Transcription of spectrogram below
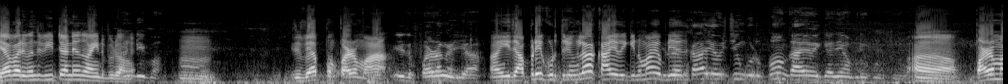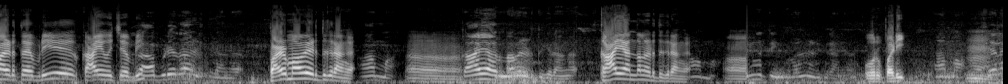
வியாபாரி வந்து வீட்டாண்டே வந்து வாங்கிட்டு போயிடுவாங்க. கண்டிப்பா. ம். இது வேப்பம் பழமா? இது பழங்க ஐயா. இது அப்படியே கொடுத்துருவீங்களா? காய வைக்கணுமா எப்படி? காய வச்சும் கொடுப்போம். காய வைக்காதையும் அப்படியே கொடுத்துருவோம். பழமா எடுத்தா எப்படி? காய வச்சு அப்படி அப்படியே தான் எடுக்கிறாங்க பழமாவே எடுத்துக்கிறாங்க. ஆமா. காயா இருந்தாலும் எடுத்துக்கிறாங்க. காயா இருந்தாலும் எடுத்துக்கிறாங்க. இருபத்தஞ்சு ரூபான்னு எடுக்கிறாங்க. ஒரு படி. ஆமா. சில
